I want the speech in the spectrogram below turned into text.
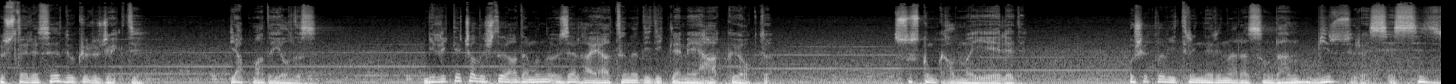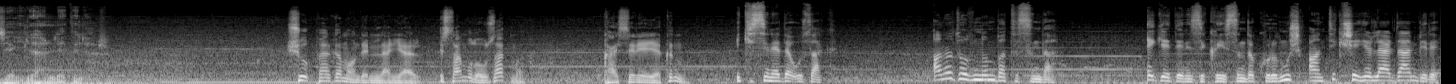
Üstelese dökülecekti. Yapmadı Yıldız. Birlikte çalıştığı adamın özel hayatını didiklemeye hakkı yoktu. Suskun kalmayı yeğledi. Işıklı vitrinlerin arasından bir süre sessizce ilerlediler. Şu Pergamon denilen yer İstanbul'a uzak mı? Kayseri'ye yakın mı? İkisine de uzak. Anadolu'nun batısında. Ege Denizi kıyısında kurulmuş antik şehirlerden biri.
